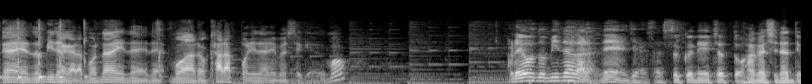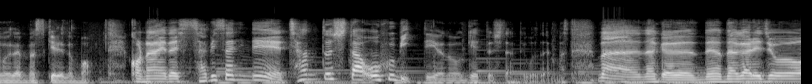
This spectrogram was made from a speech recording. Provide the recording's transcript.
ね飲みながら、もうないないない。もうあの、空っぽになりましたけれども。これを飲みながらね、じゃあ早速ね、ちょっとお話なんでございますけれども、この間久々にね、ちゃんとしたオフ日っていうのをゲットしたんでございます。まあ、なんか、ね、流れ上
